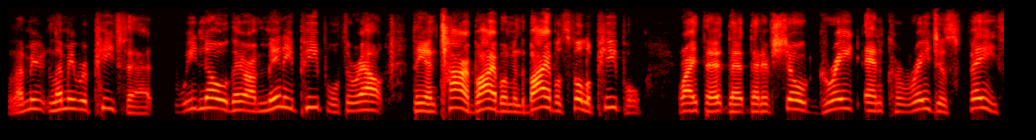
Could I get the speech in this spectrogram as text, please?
Let me let me repeat that. We know there are many people throughout the entire Bible. I mean, the Bible's full of people, right, that that that have showed great and courageous faith.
